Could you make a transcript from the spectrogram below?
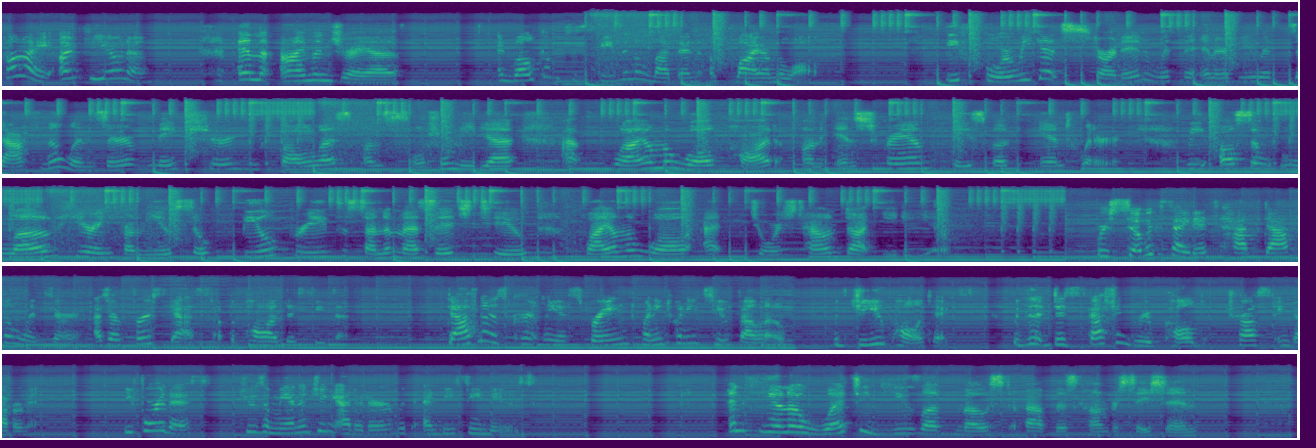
Hi, I'm Fiona. And I'm Andrea. And welcome to season 11 of Fly on the Wall. Before we get started with the interview with Dafna Linzer, make sure you follow us on social media at Fly on the Wall Pod on Instagram, Facebook, and Twitter. We also love hearing from you, so feel free to send a message to flyonthewall at georgetown.edu. We're so excited to have Dafna Linzer as our first guest of the pod this season. Dafna is currently a spring 2022 fellow with GU Politics with a discussion group called Trust in Government. Before this, she was a managing editor with NBC News. And Fiona, what did you love most about this conversation?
